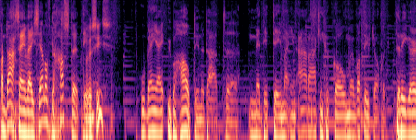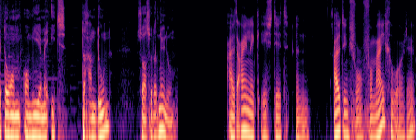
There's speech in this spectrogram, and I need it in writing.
Vandaag zijn wij zelf de gasten, Tim. Precies. Hoe ben jij überhaupt inderdaad eh, met dit thema in aanraking gekomen? Wat heeft jou getriggerd om, om hiermee iets te gaan doen zoals we dat nu doen? Uiteindelijk is dit een uitingsvorm voor mij geworden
